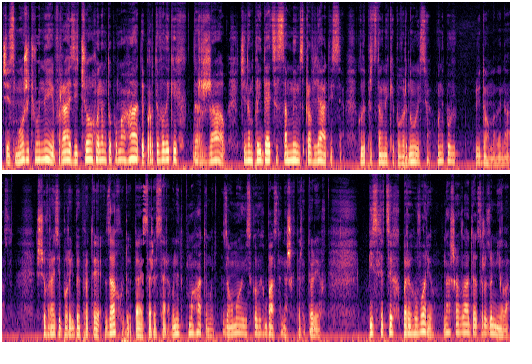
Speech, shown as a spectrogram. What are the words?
Чи зможуть вони в разі чого нам допомагати проти великих держав? Чи нам прийдеться самим справлятися? Коли представники повернулися, вони повідомили нас, що в разі боротьби проти Заходу та СРСР вони допомагатимуть за умови військових баз на наших територіях. Після цих переговорів наша влада зрозуміла,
